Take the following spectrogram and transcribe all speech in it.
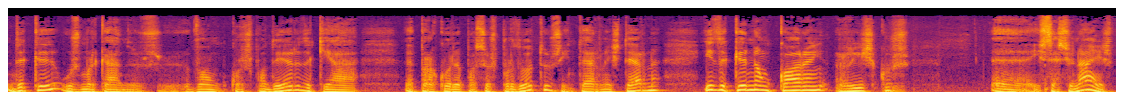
de que os mercados vão corresponder, de que há a procura para os seus produtos, interna e externa, e de que não correm riscos uh, excepcionais.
